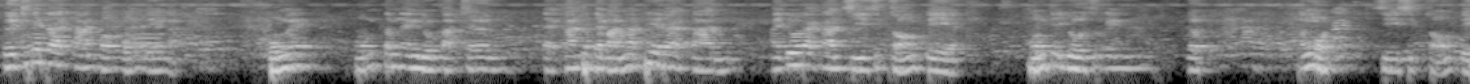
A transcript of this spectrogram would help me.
คือชีวิตราชการของผมเองอะ ผมไม่ผมตำแหน่งอยู่กับเชิง แต่การปฏิบัติหน้าที่ราชการอายุราชการ 42 ปี ผมจะอยู่สุรินทร์เกือบทั้งหมด 42 ปี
